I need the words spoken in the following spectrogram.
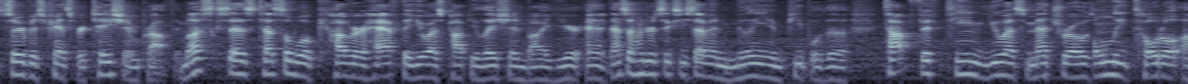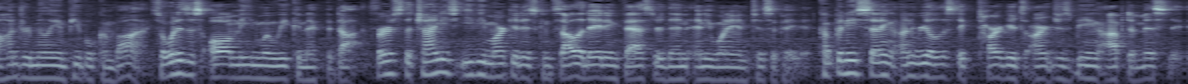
service transportation profit. Musk says Tesla will cover half the US population by year end. That's 167 million people. The top 15 US metros only total 100 million people combined. So what does this all mean when we connect the dots? First, the Chinese EV market is consolidating faster than anyone anticipated. Companies setting unrealistic targets aren't just being optimistic,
